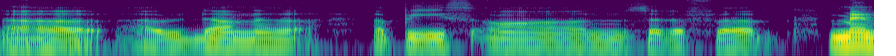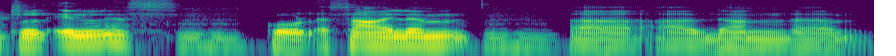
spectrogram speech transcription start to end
Uh, I've done a, a piece on sort of uh, mental illness called Asylum. Uh, I've done um,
